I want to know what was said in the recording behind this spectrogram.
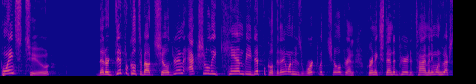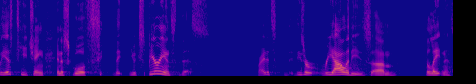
points to that are difficult about children actually can be difficult. That anyone who's worked with children for an extended period of time, anyone who actually is teaching in a school, that you experience this right? It's, these are realities um, the lateness,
